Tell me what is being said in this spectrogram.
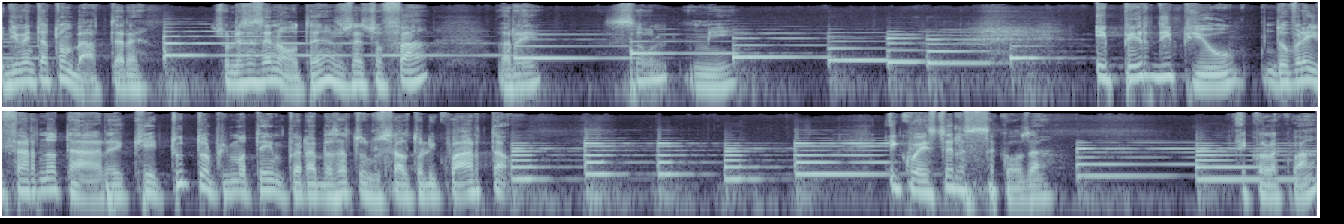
è diventato un battere. Sulle stesse note, lo stesso Fa, Re, Sol, Mi. E per di più dovrei far notare che tutto il primo tempo era basato sul salto di quarta e questa è la stessa cosa. Eccola qua.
